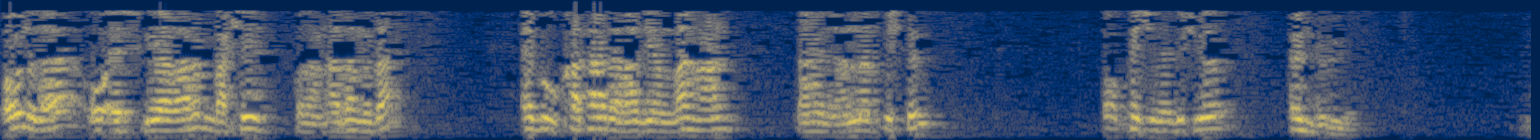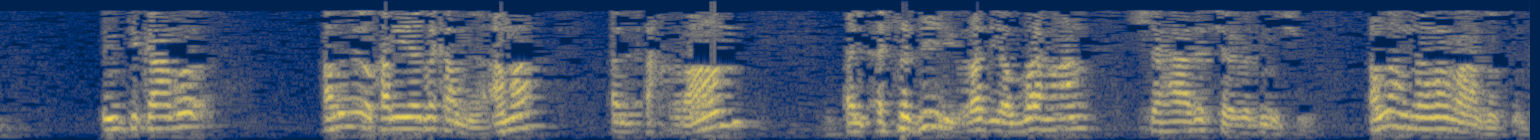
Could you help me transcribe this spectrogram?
onu da o eşkıyaların başı olan adamı da Ebu Katade radıyallahu anh daha önce anlatmıştım. O peşine düşüyor, öldürüyor. İntikamı alınıyor, kanı yerde kalmıyor. Ama El-Ahram El-Esedi radıyallahu anh şehadet şerbetini içiyor. Allah onlardan razı olsun.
